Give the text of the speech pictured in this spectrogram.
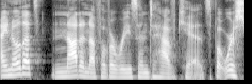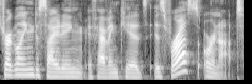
I know that's not enough of a reason to have kids, but we're struggling deciding if having kids is for us or not.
